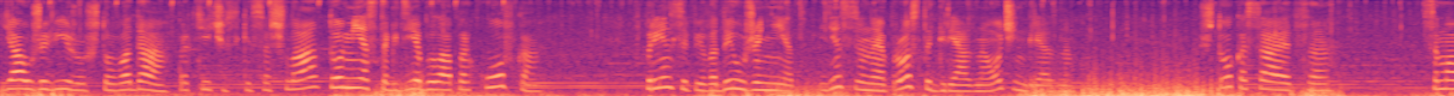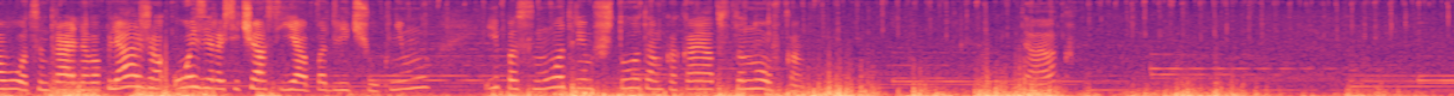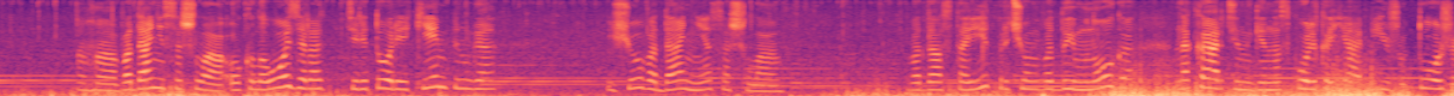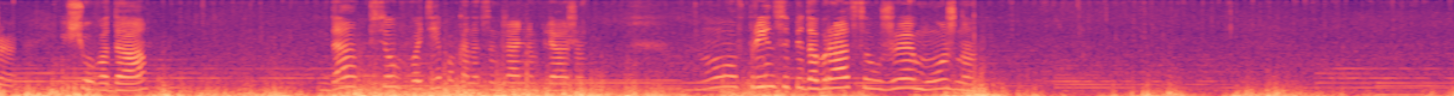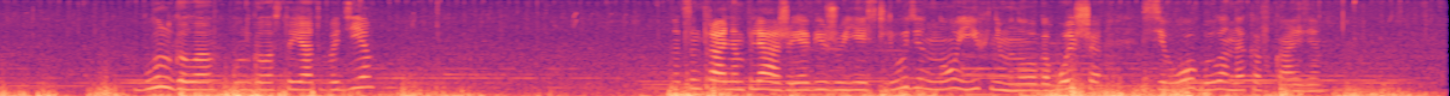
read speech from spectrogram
я уже вижу, что вода практически сошла. То место, где была парковка, принципе, воды уже нет. Единственное, просто грязно, очень грязно. Что касается самого центрального пляжа, озера, сейчас я подлечу к нему и посмотрим, что там, какая обстановка. Ага, вода не сошла. Около озера, территория кемпинга, еще вода не сошла. Вода стоит, причем воды много. На картинге, насколько я вижу, тоже еще вода. Да, все в воде пока на центральном пляже. Но, в принципе, добраться уже можно. бунгало. Бунгало стоят в воде. Центральном пляже я вижу есть люди, но их немного. Больше всего было на Кавказе.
